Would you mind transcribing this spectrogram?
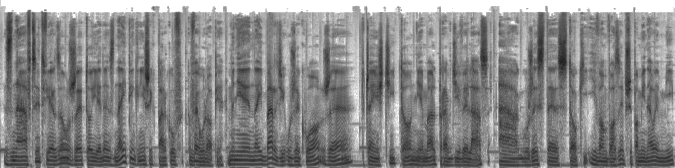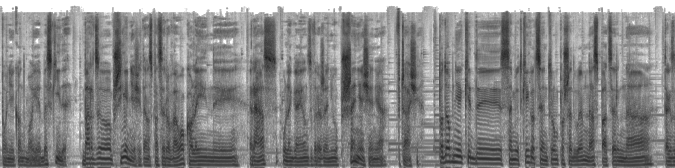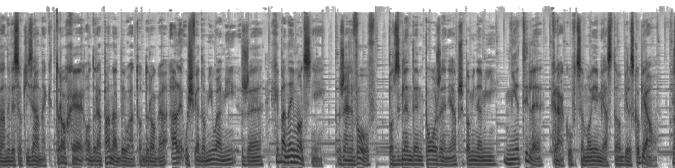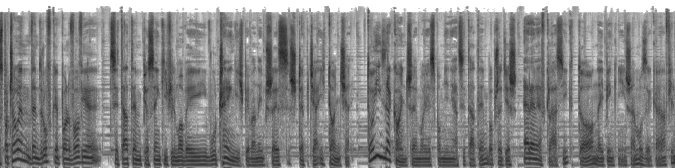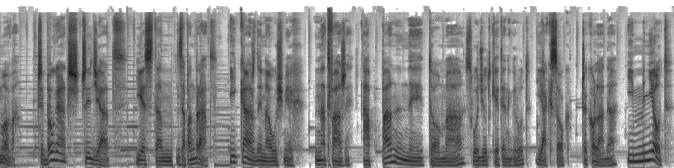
Znawcy twierdzą, że to jeden z najpiękniejszych parków w Europie. Mnie najbardziej urzekło, że w części to niemal prawdziwy las, a górzyste stoki i wąwozy przypominały mi poniekąd moje Beskidy. Bardzo przyjemnie się tam spacerowało, kolejny raz ulegając wrażeniu przeniesienia w czasie. Podobnie kiedy z samiutkiego centrum poszedłem na spacer na tak zwany Wysoki Zamek. Trochę odrapana była to droga, ale uświadomiła mi, że chyba najmocniej, że Lwów pod względem położenia przypomina mi nie tyle Kraków, co moje miasto Bielsko-Białą. Rozpocząłem wędrówkę po Lwowie cytatem piosenki filmowej Włóczęgi śpiewanej przez Szczepcia i Toncia. To i zakończę moje wspomnienia cytatem, bo przecież RMF Classic to najpiękniejsza muzyka filmowa. Czy bogacz, czy dziad, jest tam za pan brat. I każdy ma uśmiech na twarzy, a panny to ma słodziutkie ten gród, jak sok, czekolada i mniód.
